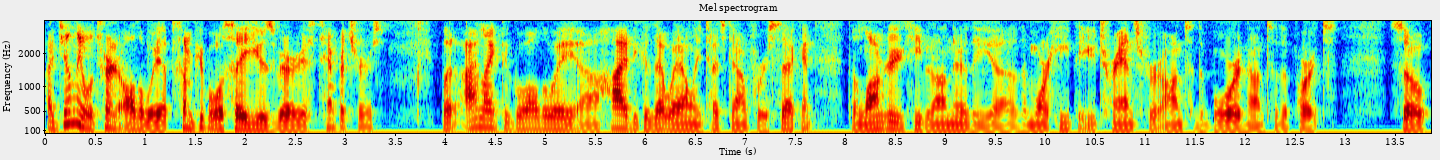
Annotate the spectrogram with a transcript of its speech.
I generally will turn it all the way up. Some people will say use various temperatures. But I like to go all the way uh, high because that way I only touch down for a second. The longer you keep it on there, the, uh, the more heat that you transfer onto the board and onto the parts. So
